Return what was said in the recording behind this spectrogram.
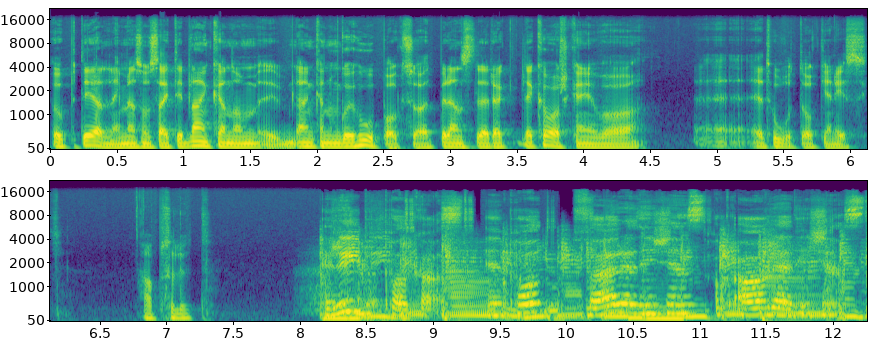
uppdelning, men som sagt, ibland kan, de, ibland kan de gå ihop också. Ett bränsleläckage kan ju vara eh, ett hot och en risk. Absolut. RIB Podcast, en podd för räddningstjänst och av räddningstjänst.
